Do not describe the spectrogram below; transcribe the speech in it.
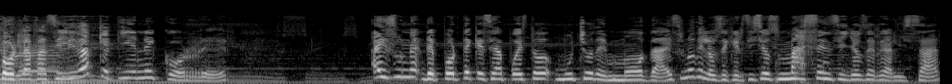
Por la facilidad que tiene correr, es un deporte que se ha puesto mucho de moda. Es uno de los ejercicios más sencillos de realizar.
